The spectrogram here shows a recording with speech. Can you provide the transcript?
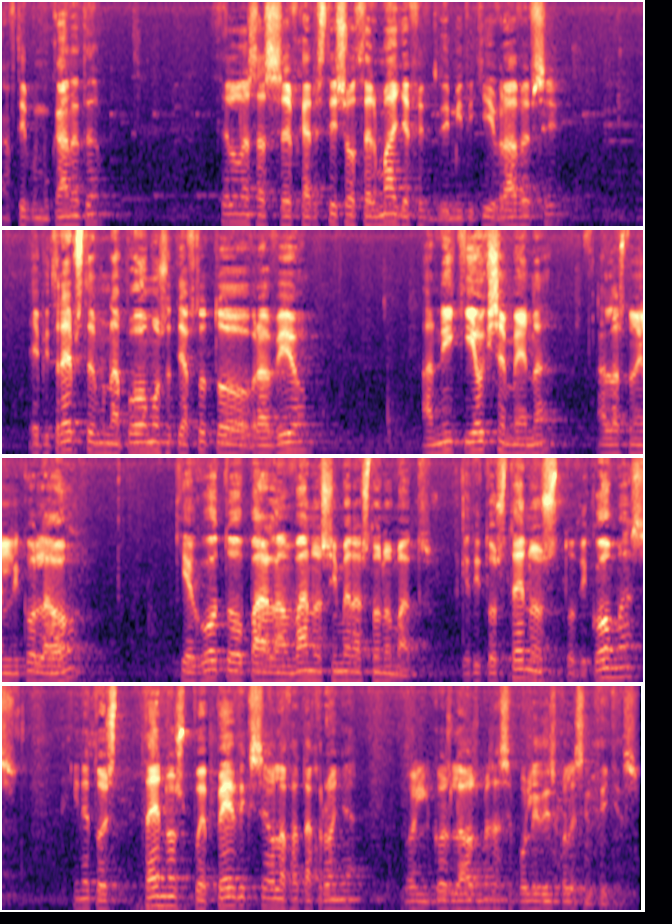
αυτή που μου κάνετε. Θέλω να σας ευχαριστήσω θερμά για αυτή τη τιμητική βράβευση. Επιτρέψτε μου να πω όμως ότι αυτό το βραβείο ανήκει όχι σε μένα, αλλά στον ελληνικό λαό και εγώ το παραλαμβάνω σήμερα στο όνομά του. Γιατί το στένος το δικό μας είναι το στένος που επέδειξε όλα αυτά τα χρόνια ο ελληνικός λαός μέσα σε πολύ δύσκολες συνθήκες.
